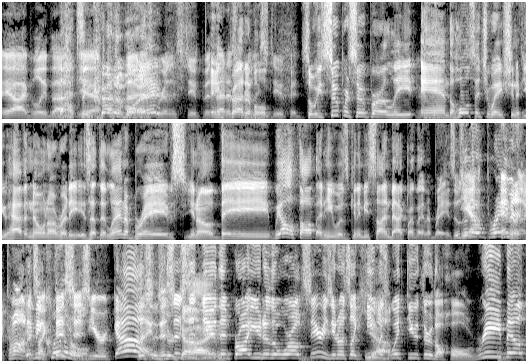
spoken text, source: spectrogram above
Yeah, I believe that. That's Yeah. incredible, That eh? is really stupid. Incredible. That is really stupid. So he's super, super elite. And the whole situation, if you haven't known already, is that the Atlanta Braves, you know, they, we all thought that he was going to be signed back by the Atlanta Braves. It was yeah, a no brainer. Come on, It'd it's like criminal. this is your guy. This is This is guy. the dude that brought you to the World Series. You know, it's like he Yeah. was with you through the whole rebuild.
